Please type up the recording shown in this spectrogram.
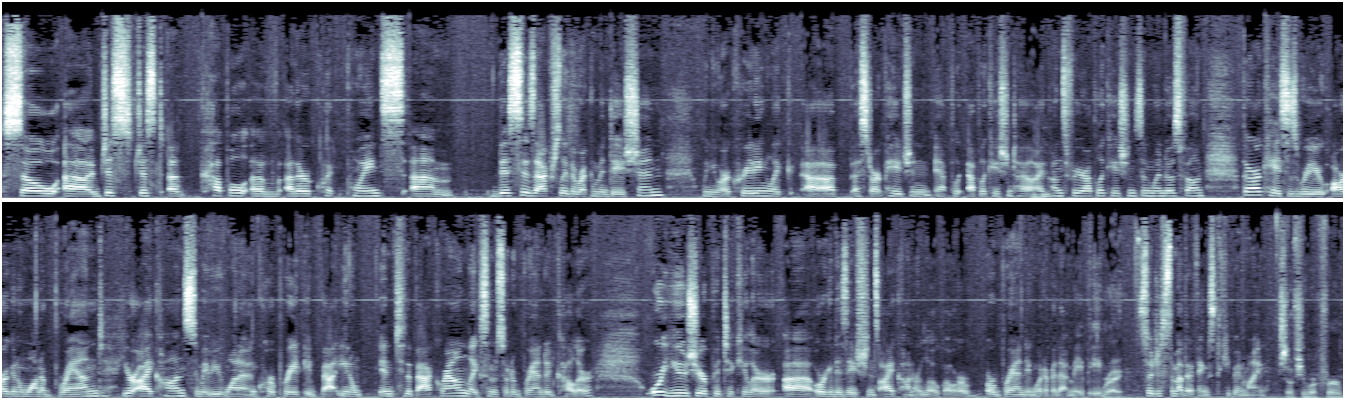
So uh, just just a couple of other quick points. Um, this is actually the recommendation when you are creating like a, a start page and appli application tile Mm-hmm. icons for your applications in Windows Phone. There are cases where you are going to want to brand your icons, so maybe you want to incorporate a ba- you know into the background like some sort of branded color, or use your particular uh, organization's icon or logo or, or branding, whatever that may be. Right. So just some other things to keep in mind. So if you work for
